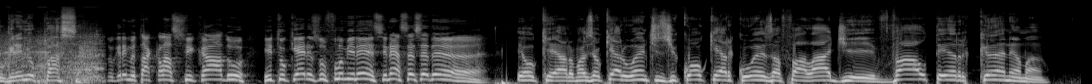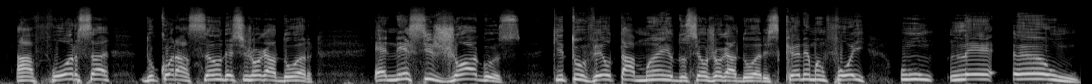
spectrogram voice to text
O Grêmio passa. O Grêmio está classificado e tu queres o Fluminense, né, CCD? Eu quero, mas eu quero antes de qualquer coisa falar de Walter Kahneman. A força do coração desse jogador. É nesses jogos que tu vê o tamanho dos seus jogadores. Kahneman foi um leão.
